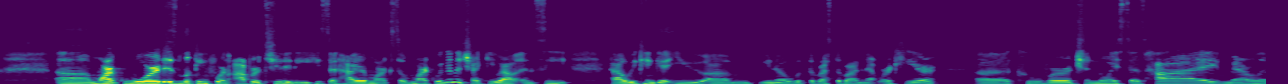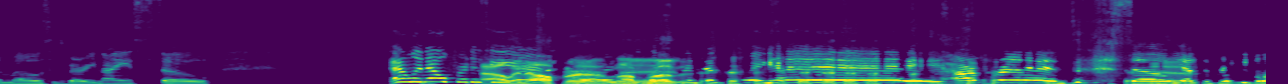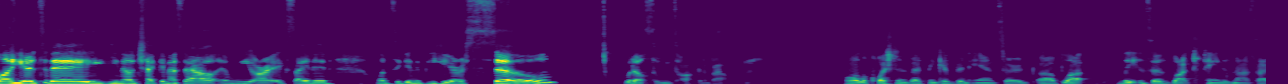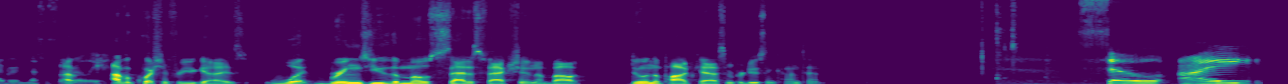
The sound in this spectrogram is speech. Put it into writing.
Uh, Mark Ward is looking for an opportunity. He said hire Mark. So Mark, we're going to check you out and see how we can get you, um, you know, with the rest of our network here. Uh, Coover Chinoy says hi. Marilyn Mose is very nice. So Alan Alford is here. Alan here. Alford, Alan. my brother. Hey, our friend. So we Yeah. have some great people on here today, you know, checking us out, and we are excited once again to be here. So, what else are we talking about? All the questions I think have been answered. Uh, block Leighton says blockchain is not cyber necessarily. I have a question for you guys. What brings you the most satisfaction about doing the podcast and producing content? So I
